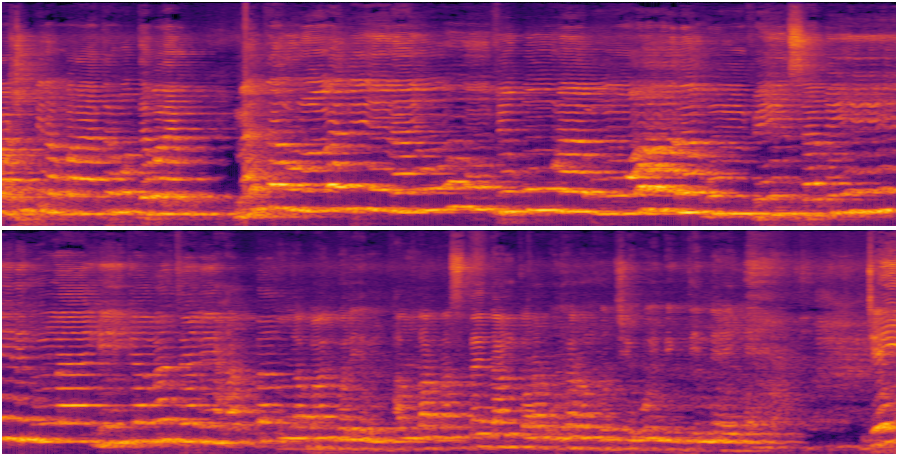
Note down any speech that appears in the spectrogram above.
62 নম্বর আয়াতের মধ্যে বলেন যেই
